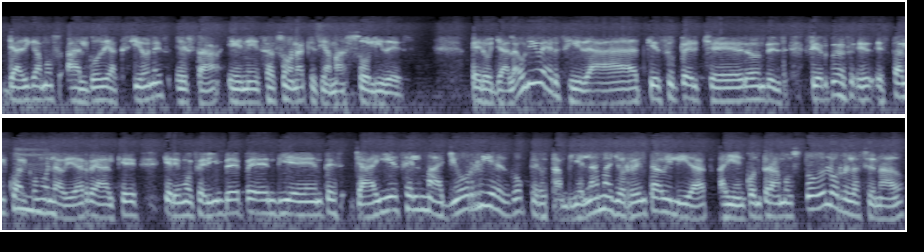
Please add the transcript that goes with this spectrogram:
ya digamos algo de acciones está en esa zona que se llama solidez. Pero ya la universidad, que es súper chévere, donde, ¿cierto? Es, tal cual como en la vida real que queremos ser independientes, ya ahí es el mayor riesgo, pero también la mayor rentabilidad. Ahí encontramos todo lo relacionado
